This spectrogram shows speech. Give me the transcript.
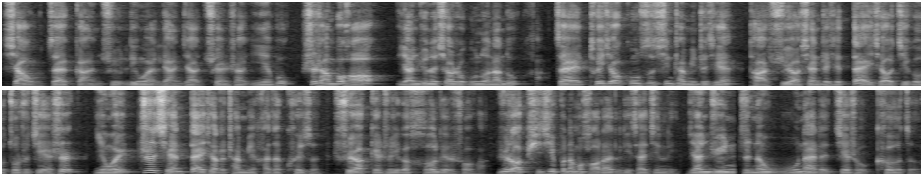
下午再赶去另外两家券商营业部。市场不好，杨军的销售工作难度。在推销公司新产品之前，他需要向这些代销机构做出解释，因为之前代销的产品还在亏损，需要给出一个合理的说法。遇到脾气不那么好的理财经理，杨军只能无奈地接受苛责，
